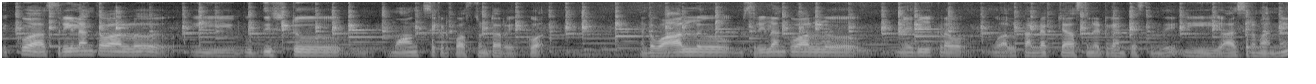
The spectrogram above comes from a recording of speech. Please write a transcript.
ఎక్కువ శ్రీలంక వాళ్ళు ఈ బుద్ధిస్టు మాంక్స్ ఇక్కడికి వస్తుంటారు ఎక్కువ. అంటే వాళ్ళు శ్రీలంక వాళ్ళు మేబీ ఇక్కడ వాళ్ళు కండక్ట్ చేస్తున్నట్టుగా అనిపిస్తుంది ఈ ఆశ్రమాన్ని.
